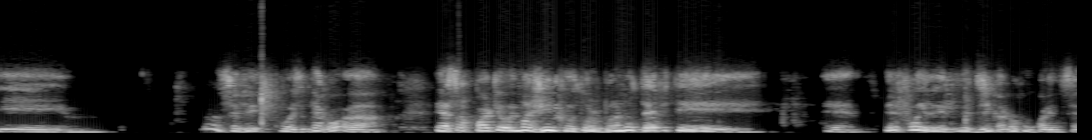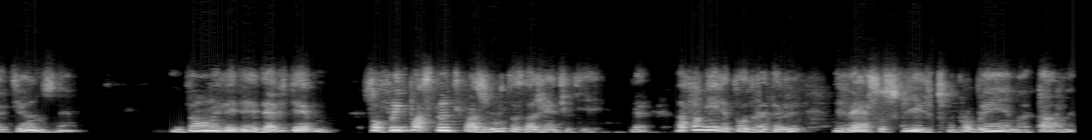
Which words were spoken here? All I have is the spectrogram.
E você vê que coisa. Essa parte eu imagino que o doutor Urbano deve ter. É, ele foi, ele desencarnou com 47 anos, né? Então ele deve ter sofrido bastante com as lutas da gente aqui, né? da família toda, né? Teve diversos filhos com problema e tal, né?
